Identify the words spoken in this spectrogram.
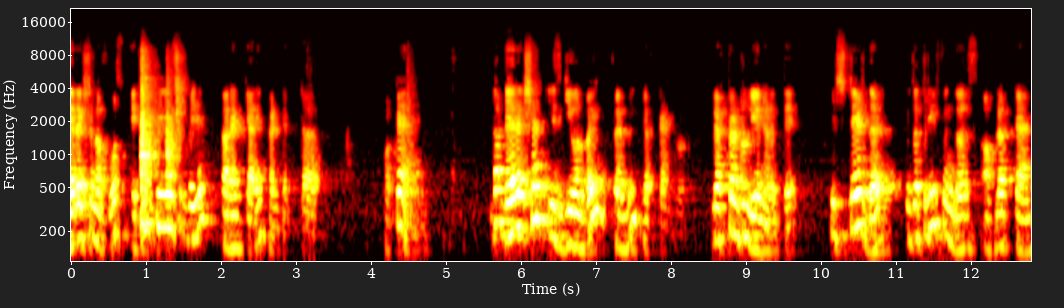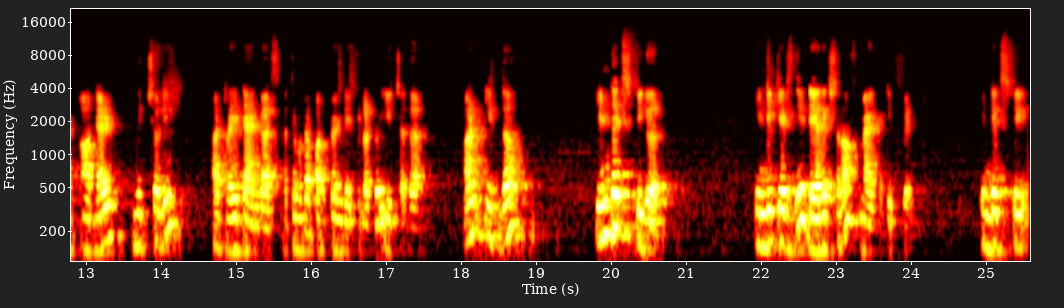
direction of force experience by a current carrying conductor okay the direction is given by Fleming left hand rule left hand rule ಏನು ಹೇಳುತ್ತೆ? It state that if the three fingers of left hand are held mutually at right angles ಅಥವಾ but perpendicular to each other. And if the index figure indicates the direction of magnetic field index fi-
